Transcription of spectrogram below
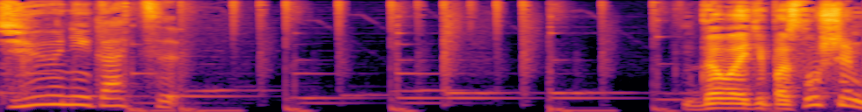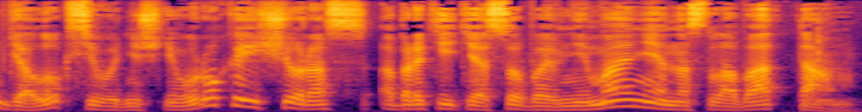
12月 Давайте послушаем диалог сегодняшнего урока еще раз. Обратите особое внимание на слова «там».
